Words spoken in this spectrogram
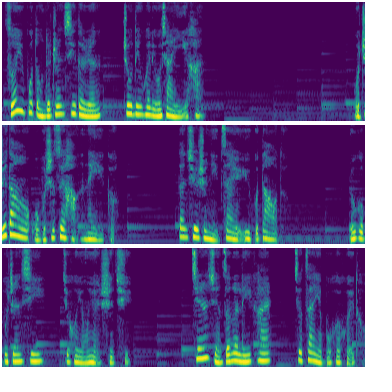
所以不懂得珍惜的人，注定会留下遗憾。我知道我不是最好的那一个，但却是你再也遇不到的。如果不珍惜，就会永远失去。既然选择了离开，就再也不会回头。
